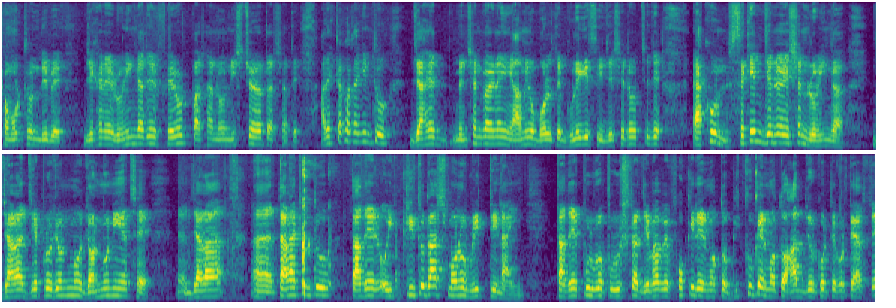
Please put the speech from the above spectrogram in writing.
সমর্থন দিবে। যেখানে রোহিঙ্গাদের ফেরত পাঠানো নিশ্চয়তার সাথে। আরেকটা কথা কিন্তু জাহেদ মেনশন করে নাই আমিও বলতে ভুলে গেছি যে সেটা হচ্ছে যে এখন সেকেন্ড জেনারেশন রোহিঙ্গা যারা যে প্রজন্ম জন্ম নিয়েছে যারা তারা কিন্তু তাদের ওই কৃতদাস মনোবৃত্তি নাই। তাদের পূর্বপুরুষরা যেভাবে ফকিরের মতো, ভিক্ষুকের মতো হাত জোর করতে করতে আসছে,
